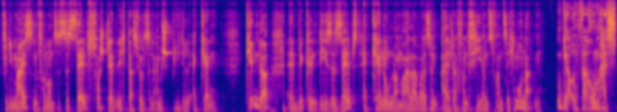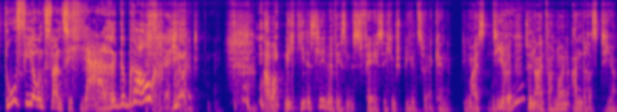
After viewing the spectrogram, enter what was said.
Für die meisten von uns ist es selbstverständlich, dass wir uns in einem Spiegel erkennen. Kinder entwickeln diese Selbsterkennung normalerweise im Alter von 24 Monaten. Ja, und warum hast du 24 Jahre gebraucht? Frechheit. Aber nicht jedes Lebewesen ist fähig, sich im Spiegel zu erkennen. Die meisten Tiere sind einfach nur ein anderes Tier.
